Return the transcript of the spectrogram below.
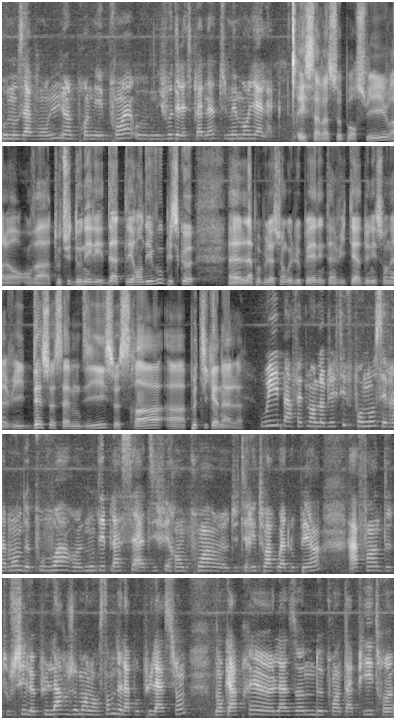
où nous avons eu un premier point au niveau de l'esplanade du Mémorial Act. Et ça va se poursuivre. Alors, va tout de suite donner les dates, les rendez-vous, puisque euh, la population guadeloupéenne est invitée à donner son avis. Dès ce samedi, ce sera à Petit Canal. Oui, parfaitement. L'objectif pour nous, c'est vraiment de pouvoir euh, nous déplacer à différents points euh, du territoire guadeloupéen afin de toucher le plus largement l'ensemble de la population. Donc après la zone de Pointe-à-Pitre,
